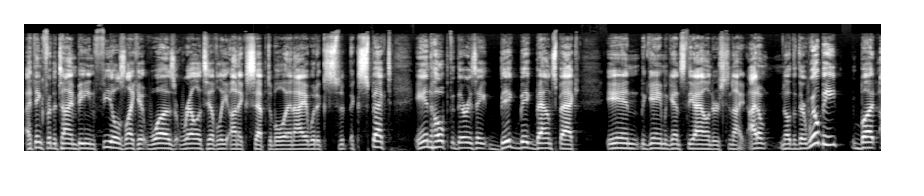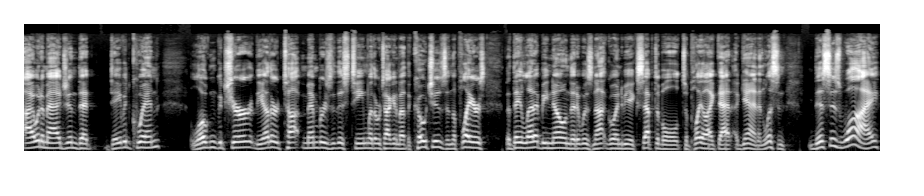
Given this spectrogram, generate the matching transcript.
I think for the time being feels like it was relatively unacceptable. And I would ex- expect and hope that there is a big, big bounce back in the game against the Islanders tonight. I don't know that there will be, but I would imagine that David Quinn, Logan Couture, the other top members of this team, whether we're talking about the coaches and the players, that they let it be known that it was not going to be acceptable to play like that again. And listen, this is why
